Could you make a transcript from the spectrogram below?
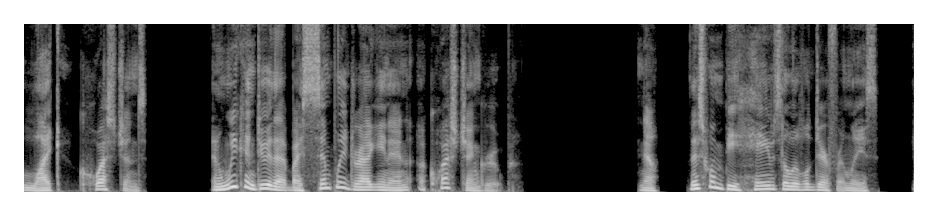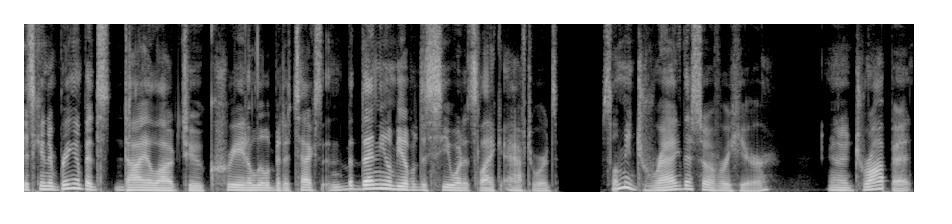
like questions. And we can do that by simply dragging in a question group. Now, this one behaves a little differently. It's going to bring up its dialog to create a little bit of text, but then you'll be able to see what it's like afterwards. So let me drag this over here. I'm going to drop it.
